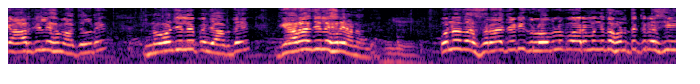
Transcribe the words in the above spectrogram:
4 ਜ਼ਿਲ੍ਹੇ ਹਿਮਾਚਲ ਦੇ 9 ਜ਼ਿਲ੍ਹੇ ਪੰਜਾਬ ਦੇ 11 ਜ਼ਿਲ੍ਹੇ ਹਰਿਆਣਾ ਦੇ। ਉਹਨਾਂ ਦਾ ਅਸਰ ਆ ਜਿਹੜੀ ਗਲੋਬਲ ਵਾਰਮਿੰਗ ਦਾ ਹੁਣ ਤੱਕ ਅਸੀਂ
